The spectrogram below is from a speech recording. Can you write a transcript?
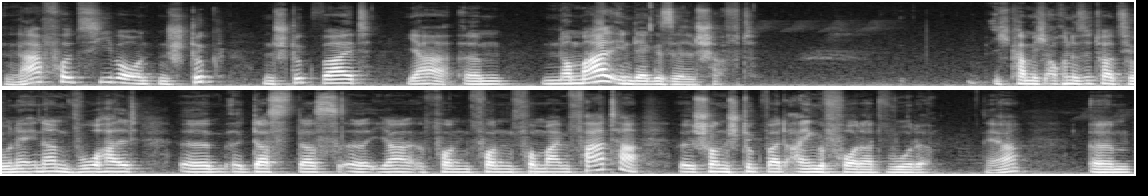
nachvollziehbar und ein Stück, ein Stück weit ja, ähm, normal in der Gesellschaft. Ich kann mich auch an eine Situation erinnern, wo halt äh, das, das äh, ja, von, von, von meinem Vater äh, schon ein Stück weit eingefordert wurde. Ja? Ähm,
